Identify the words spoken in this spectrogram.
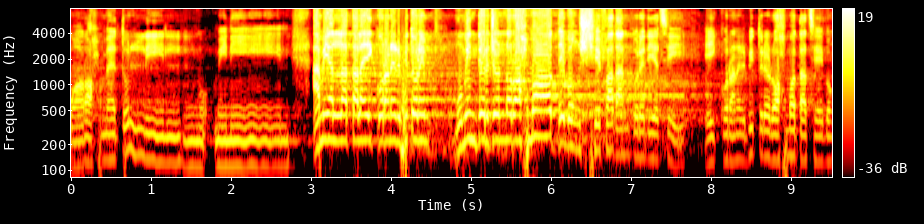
ওয়া রাহমাতুল লিল মুমিনিন। আমি আল্লাহ তাআলা এই কোরআনের ভিতরে মুমিনদের জন্য রহমত এবং শেফা দান করে দিয়েছি। এই কোরআনের ভিতরে রহমত আছে এবং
